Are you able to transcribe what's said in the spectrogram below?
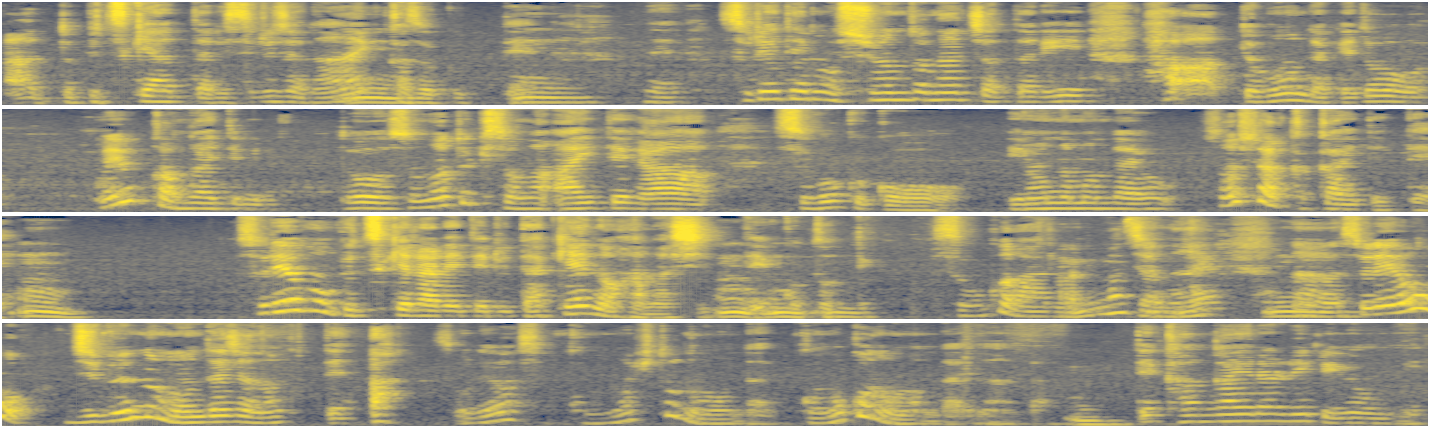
あっとぶつけ合ったりするじゃない、うん家族って、うんね。それでもうシュンとなっちゃったり、はぁって思うんだけど、よく考えてみると、その時その相手が、すごくこう、いろんな問題を、その人は抱えてて、うん。それをもうぶつけられてるだけの話っていうことって、すごくあるじゃない、よね。うんだからそれを自分の問題じゃなくて、あ、それはこの人の問題、この子の問題なんだうんって考えられるように、うん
